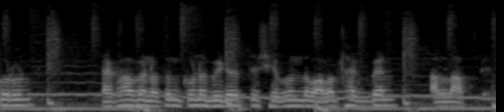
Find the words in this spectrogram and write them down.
করুন। দেখা হবে নতুন কোনো ভিডিওতে সে পর্যন্ত ভালো থাকবেন আল্লাহ হাফেজ।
